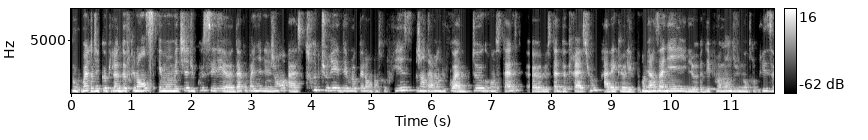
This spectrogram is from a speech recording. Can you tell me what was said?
Donc moi, je dis copilote de freelance et mon métier du coup, c'est euh, d'accompagner les gens à structurer et développer leur entreprise. J'interviens du coup à deux grands stades. Euh, le stade de création avec les premières années le déploiement d'une entreprise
